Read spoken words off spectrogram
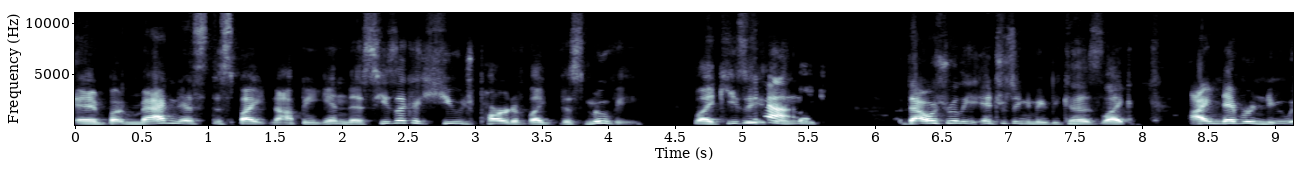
and but magnus despite not being in this he's like a huge part of like this movie like he's a Yeah. and like that was really interesting to me because like I never knew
